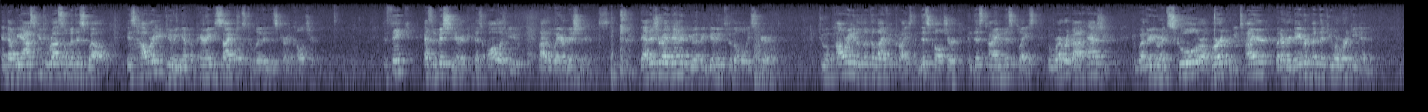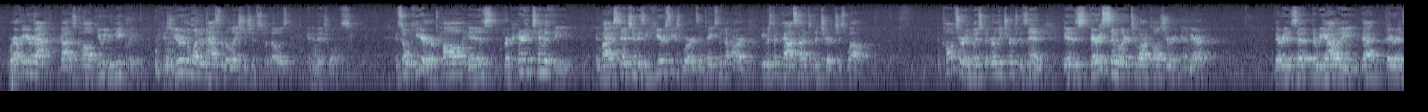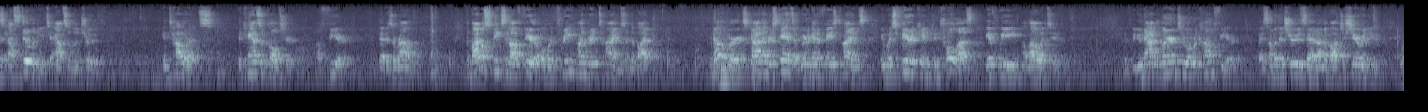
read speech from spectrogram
and that we ask you to wrestle with as well is how are you doing at preparing disciples to live in this current culture? To think as a missionary, because all of you, by the way, are missionaries. That is your identity you have been given through the Holy Spirit. To empower you to live the life of Christ in this culture, in this time, in this place, and wherever God has you. And whether you're in school or at work or retired, whatever neighborhood that you are working in, wherever you're at, God has called you uniquely because you're the one who has the relationships with those individuals. And so here, Paul is preparing Timothy, and by extension, as he hears these words and takes them to heart, he was to pass on to the church as well. The culture in which the early church was in is very similar to our culture in America. There is a, the reality that there is hostility to absolute truth, intolerance, the cancel culture of fear that is around. The Bible speaks about fear over 300 times in the Bible. In other words, God understands that we're going to face times in which fear can control us if we allow it to. And if we do not learn to overcome fear by some of the truths that I'm about to share with you,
